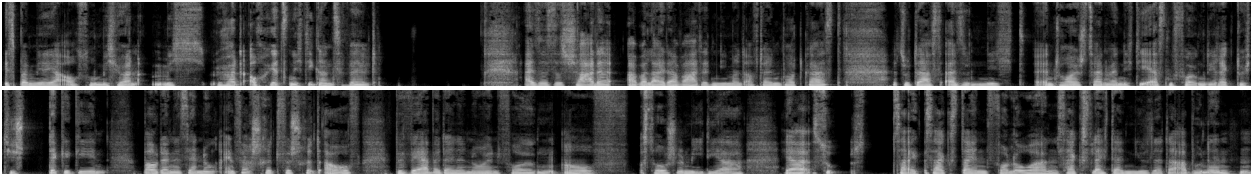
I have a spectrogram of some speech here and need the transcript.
Ist bei mir ja auch so. Mich hören, mich hört auch jetzt nicht die ganze Welt. Also es ist schade, aber leider wartet niemand auf deinen Podcast. Du darfst also nicht enttäuscht sein, wenn nicht die ersten Folgen direkt durch die Decke gehen. Bau deine Sendung einfach Schritt für Schritt auf. Bewerbe deine neuen Folgen auf Social Media. Ja, Zeig, sag's deinen Followern, sag's vielleicht deinen Newsletter-Abonnenten,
